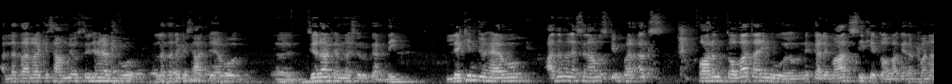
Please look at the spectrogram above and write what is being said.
اللہ تعالیٰ کے سامنے اس نے جو ہے وہ، اللہ تعالیٰ کے ساتھ جو ہے وہ جرا کرنا شروع کر دی۔ لیکن جو ہے وہ آدم علیہ السلام اس کے برعکس فوراً توبہ طائب ہوئے، انہوں نے کلمات سیکھے توبہ کے، ربنا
